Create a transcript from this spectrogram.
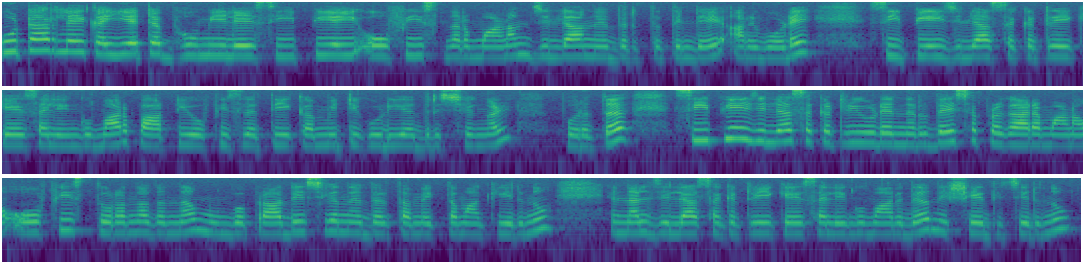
കൂട്ടാറിലെ കയ്യേറ്റ ഭൂമിയിലെ C P I office നിർമ്മാണം ജില്ലാ നേതൃത്വത്തിന്റെ അറിവോടെ സി പി ഐ ജില്ലാ സെക്രട്ടറി കെ സലീംകുമാർ പാർട്ടി ഓഫീസിലെത്തി കമ്മിറ്റി കൂടിയ ദൃശ്യങ്ങൾ പുറത്ത്. സി പി ഐ ജില്ലാ സെക്രട്ടറിയുടെ നിർദ്ദേശപ്രകാരമാണ് ഓഫീസ് തുറന്നതെന്ന് മുമ്പ് പ്രാദേശിക നേതൃത്വം വ്യക്തമാക്കിയിരുന്നു. എന്നാൽ ജില്ലാ സെക്രട്ടറി കെ സലീംകുമാർ ഇത് നിഷേധിച്ചിരുന്നു.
